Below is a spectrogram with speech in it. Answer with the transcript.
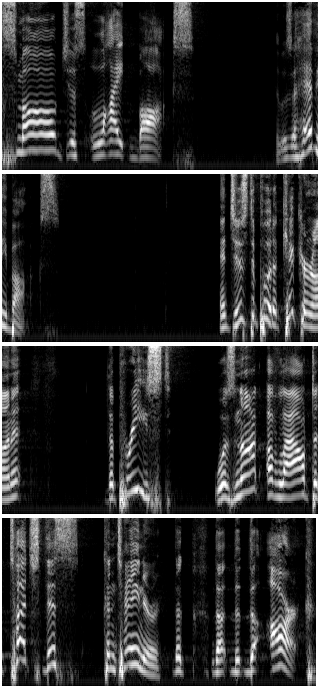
small, just light box, it was a heavy box. And just to put a kicker on it, the priest was not allowed to touch this container, the, the, the, the ark,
